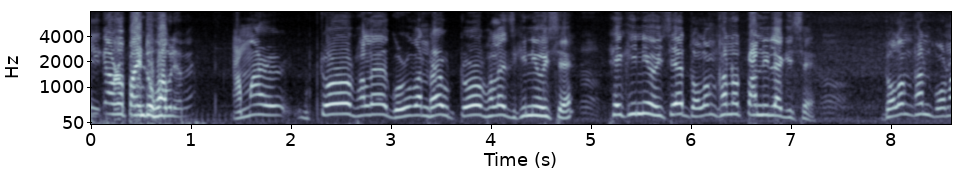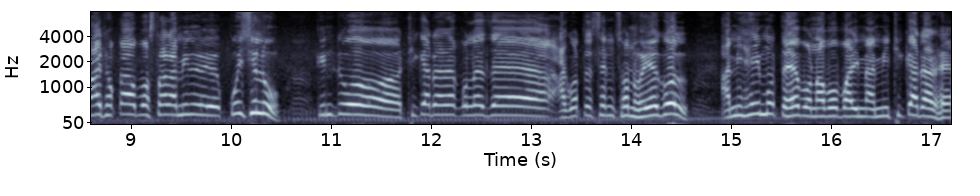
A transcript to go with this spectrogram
কি কাৰণত পানীটো হোৱা বুলি ভাবে? আমাৰ উত্তৰৰ ফালে গৰু বান্ধাৰ উত্তৰৰ ফালে যিখিনি হৈছে সেইখিনি হৈছে দলংখনত পানী লাগিছে। দলংখন বনাই থকা অৱস্থাত আমি কৈছিলোঁ। কিন্তু ঠিকাদাৰে ক'লে যে আগতে চেংচন হৈয়ে গ'ল। আমি সেইমতেহে বনাব পাৰিম আমি ঠিকাদাৰহে।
